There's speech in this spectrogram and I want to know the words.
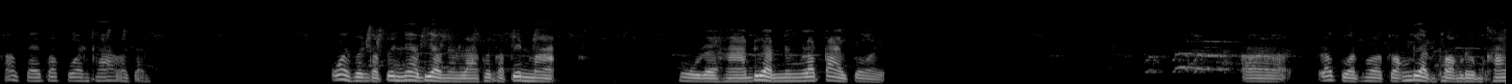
เข้าใจพระควรค่าวสันโอ้ยเพิ่นก็เป็นแนวเดียวนั่นล่ะเพิ่นก็เป็นมาหูเลยหาเดือนหนึ่งแล้วตายจ่อยเอ่อเราตรวจพอสองเดือนทองเริ่มไข่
